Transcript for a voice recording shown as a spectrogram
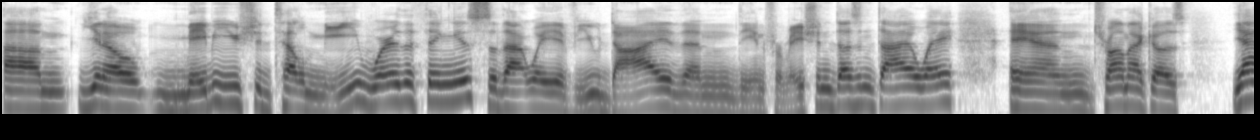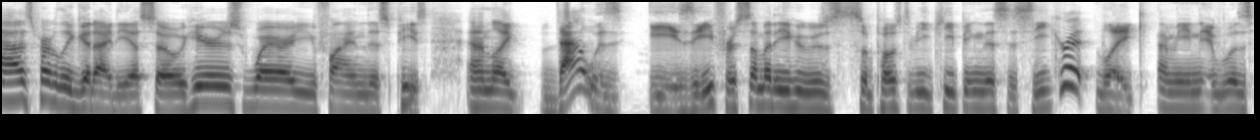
um, you know, maybe you should tell me where the thing is so that way if you die, then the information doesn't die away. And Tromak goes, yeah, that's probably a good idea. So here's where you find this piece. And I'm like, that was easy for somebody who's supposed to be keeping this a secret. Like, I mean, it was,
